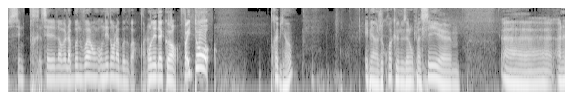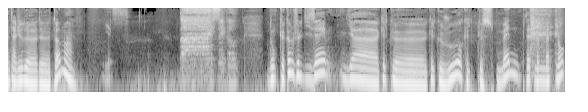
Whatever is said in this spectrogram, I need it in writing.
c'est la, la bonne voie, on est dans la bonne voie. Voilà. On est d'accord. Fighto Très bien. Eh bien, je crois que nous allons passer euh, à, à l'interview de, de Tom. Yes. Donc, euh, comme je le disais, il y a quelques, quelques jours, quelques semaines, peut-être même maintenant,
